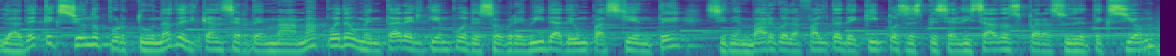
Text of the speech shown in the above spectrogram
La detección oportuna del cáncer de mama puede aumentar el tiempo de sobrevida de un paciente, sin embargo la falta de equipos especializados para su detección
